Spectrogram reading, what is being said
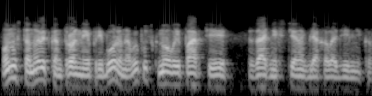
он установит контрольные приборы на выпуск новой партии задних стенок для холодильников.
